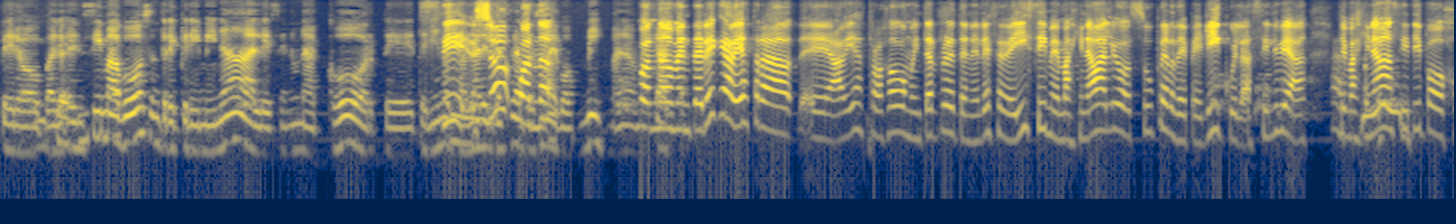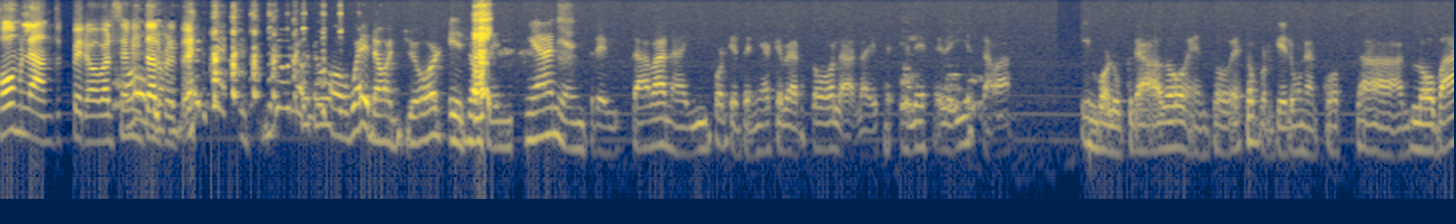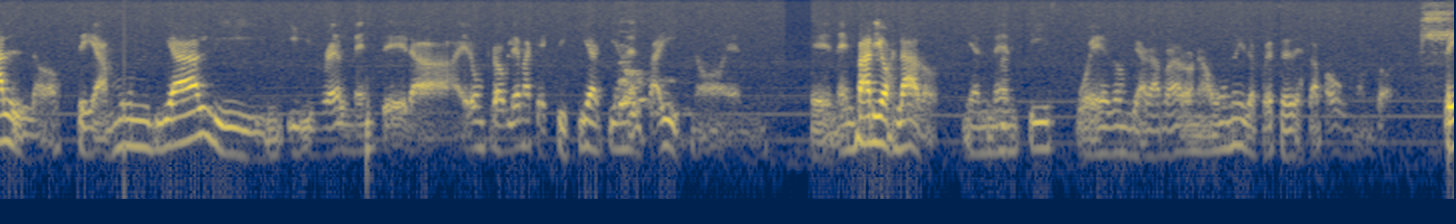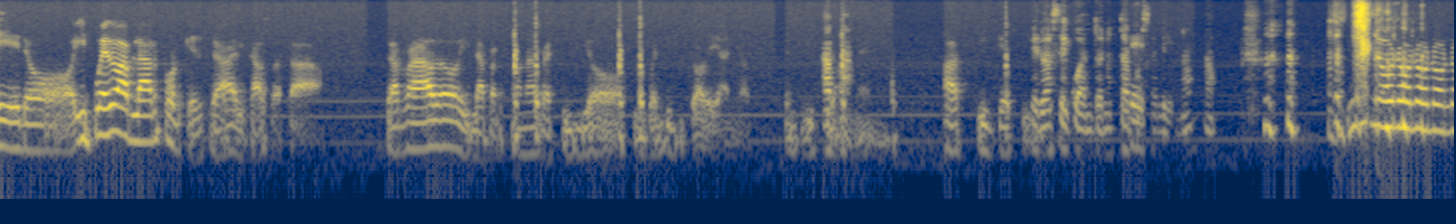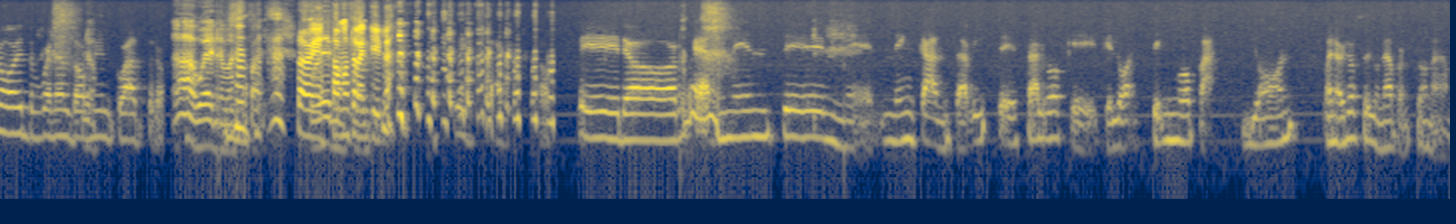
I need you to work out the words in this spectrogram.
Pero encima vos entre criminales en una corte, teniendo que hablar yo cuando, de vos misma. cuando me, enteré que habías, eh, habías trabajado como intérprete en el FBI, sí, me imaginaba algo súper de película, Silvia. Te ah, imaginaba así tipo Homeland, pero versión intérprete. No, no, no. Bueno, yo, ellos venían y entrevistaban ahí porque tenía que ver todo, la, la, el FBI estaba involucrado en todo esto porque era una cosa global, o sea, mundial y, realmente era, era un problema que existía aquí en el país, ¿no? En, en, varios lados. Y en Memphis fue donde agarraron a uno y después se destapó un montón. Pero, y puedo hablar porque ya el caso está cerrado y la persona recibió cincuenta y pico de años en prisión. Así que sí. Pero hace cuánto, no está por salir, ¿no? No. No, no, no, no, no, fue en el 2004. Ah, bueno, más Está bien, estamos tranquilos. Exacto. Pero realmente me, me, encanta, ¿viste? Es algo que, que lo tengo pasión. Bueno, yo soy una persona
